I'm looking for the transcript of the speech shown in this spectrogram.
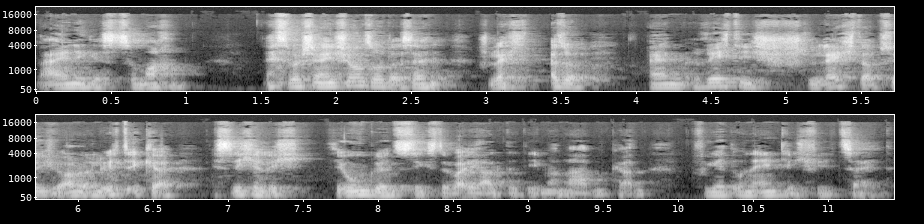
einiges zu machen. Es ist wahrscheinlich schon so, dass ein schlecht, also ein richtig schlechter Psychoanalytiker ist sicherlich die ungünstigste Variante, die man haben kann. Vergeht unendlich viel Zeit.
